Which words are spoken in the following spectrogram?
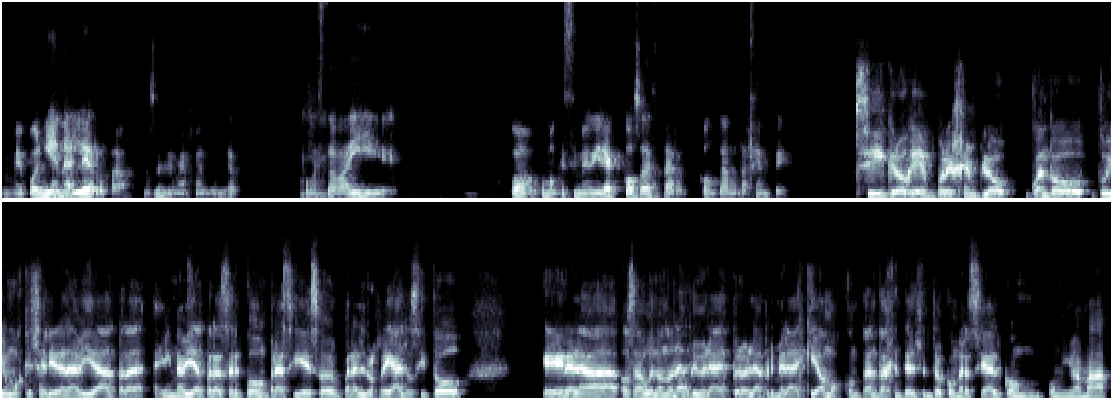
me ponía en alerta, no sé si me dejó entender, como estaba ahí, como, como que si me diera cosa estar con tanta gente. Sí, creo que, por ejemplo, cuando tuvimos que salir a Navidad para, en Navidad para hacer compras y eso, para los regalos y todo, era la, o sea, bueno, no la primera vez, pero la primera vez que íbamos con tanta gente del centro comercial con, con mi mamá.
